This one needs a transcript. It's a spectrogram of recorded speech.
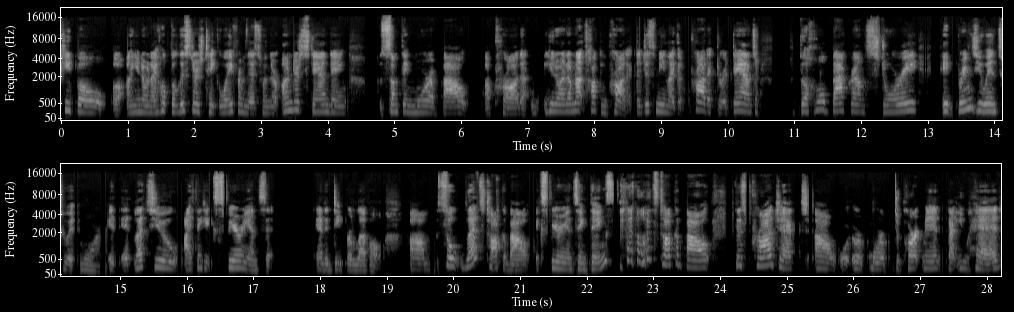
people, uh, you know, and I hope the listeners take away from this when they're understanding something more about a product, you know, and I'm not talking product. I just mean like a product or a dance, or the whole background story. It brings you into it more. It it lets you, I think, experience it at a deeper level. Um, so let's talk about experiencing things. let's talk about this project uh, or, or, or department that you head.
